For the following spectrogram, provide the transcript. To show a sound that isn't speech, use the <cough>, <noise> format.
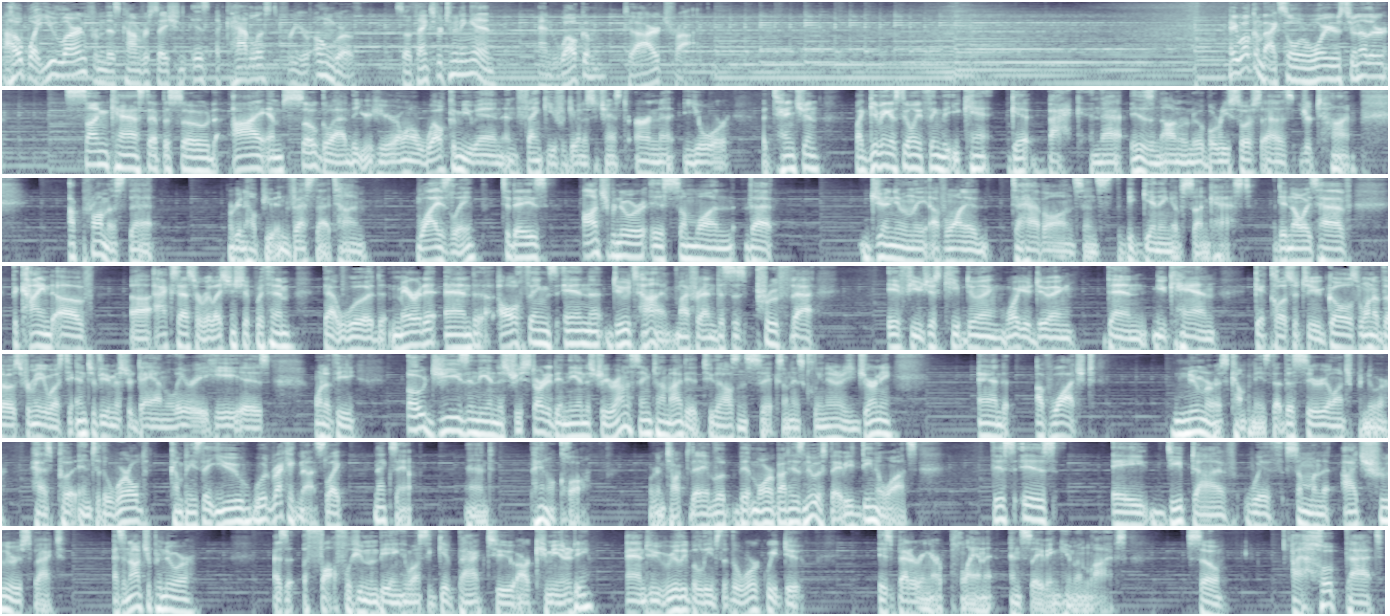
I hope what you learn from this conversation is a catalyst for your own growth. So thanks for tuning in and welcome to our tribe. Hey, welcome back, Solar Warriors, to another Suncast episode. I am so glad that you're here. I want to welcome you in and thank you for giving us a chance to earn your attention by giving us the only thing that you can't get back, and that is a non renewable resource as your time. I promise that we're going to help you invest that time wisely. Today's entrepreneur is someone that genuinely I've wanted to have on since the beginning of Suncast. I didn't always have the kind of uh, access or relationship with him that would merit it, and all things in due time, my friend. This is proof that if you just keep doing what you're doing, then you can get closer to your goals. One of those for me was to interview Mr. Dan Leary. He is one of the OGs in the industry, started in the industry around the same time I did, 2006, on his clean energy journey. And I've watched numerous companies that this serial entrepreneur has put into the world, companies that you would recognize, like Nexamp and PanelClaw. We're going to talk today a little bit more about his newest baby, Denowatts. This is a deep dive with someone that I truly respect as an entrepreneur, as a thoughtful human being who wants to give back to our community and who really believes that the work we do is bettering our planet and saving human lives. So I hope that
